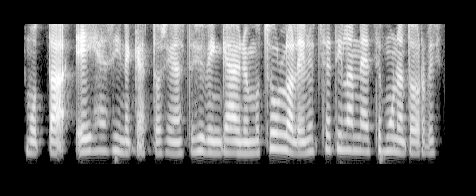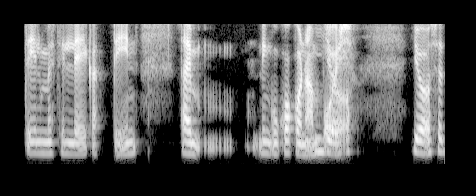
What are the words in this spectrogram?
Mutta eihän siinäkään tosiaan sitten hyvin käynyt, mutta sulla oli nyt se tilanne, että se munatorvi sitten ilmeisesti leikattiin, tai niin kuin kokonaan pois. Joo. Joo, se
